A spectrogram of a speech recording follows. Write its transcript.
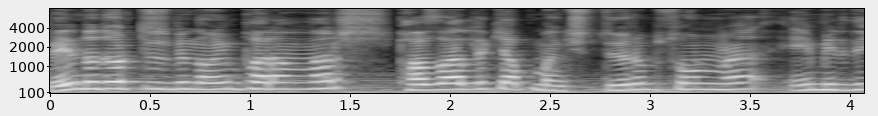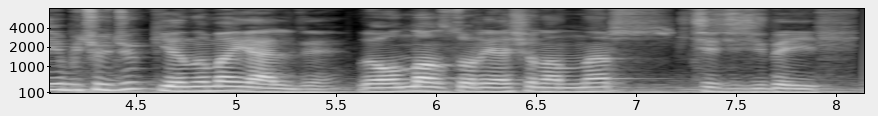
Benim de 400 bin oyun param var. Pazarlık yapmak istiyorum. Sonra Emir diye bir çocuk yanıma geldi. Ve ondan sonra yaşananlar hiç açıcı değil.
